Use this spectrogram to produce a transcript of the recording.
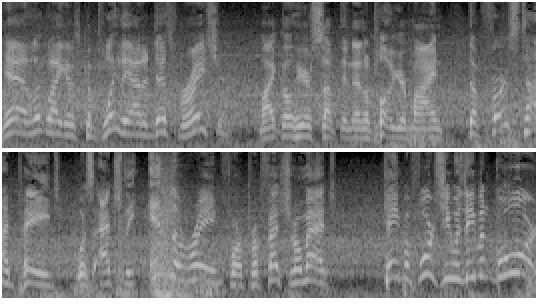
Yeah, it looked like it was completely out of desperation. Michael, here's something that'll blow your mind. The first time Paige was actually in the ring for a professional match came before she was even born.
